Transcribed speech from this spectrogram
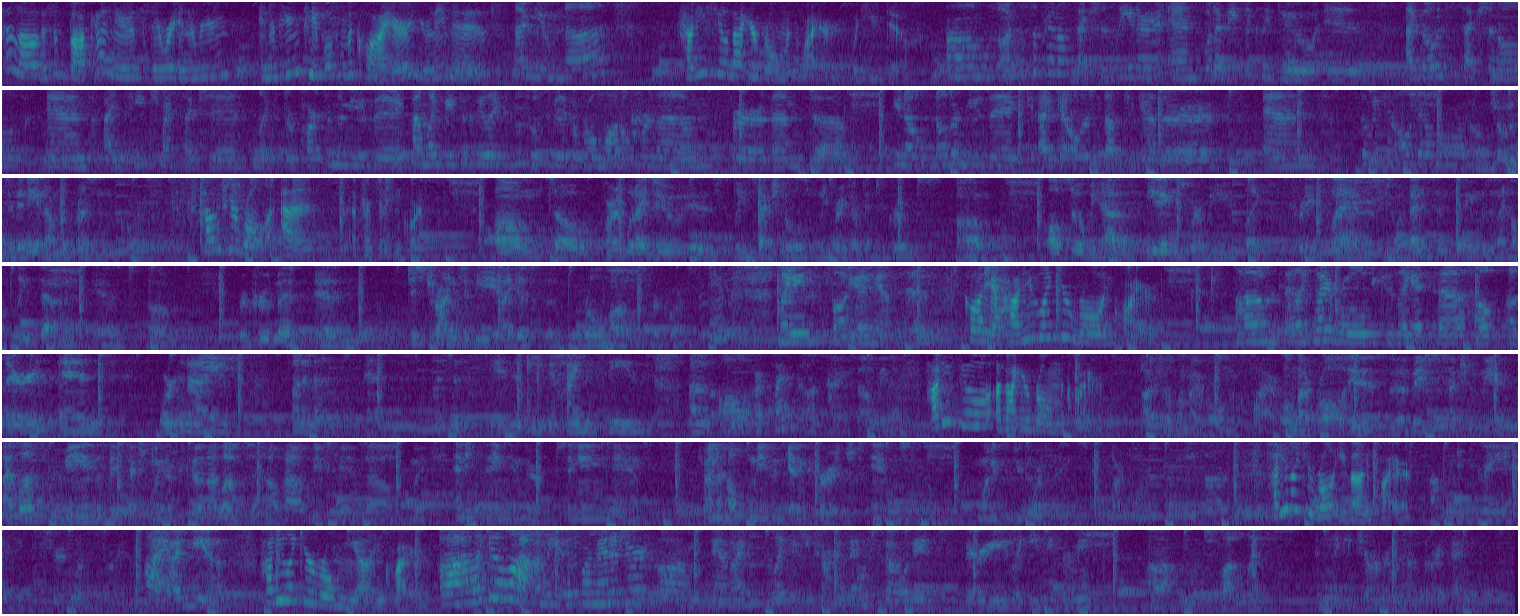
Hello, this is Bobcat News. Today we're interviewing interviewing people from the choir. Your name is? I'm Yumna. How do you feel about your role in the choir? What do you do? Um, so I'm the soprano section leader and what I basically do is I go into sectionals and I teach my section like their parts in the music. I'm like basically like supposed to be like a role model for them, for them to, you know, know their music, uh, get all their stuff together and so we can all get along. I'm Jonah Davini and I'm the president of chorus. How is your role as a president in chorus? Um, so part of what I do is lead sectionals when we break up into groups. Um, also, we have meetings where we like create plans to do events and things, and I help lead that and um, recruitment and just trying to be, I guess, the role model for chorus. My name is Claudia Hamnes. Claudia, how do you like your role in choir? Um, I like my role because I get to help others and organize fun events and assist in the behind the scenes of all our choir concerts. How do you feel about your role in the choir? How I feel about my role in the choir? Well, my role is the bass section leader. I love being the bass section leader because I love to help out these kids out with anything in their singing and trying to help them even get encouraged into wanting to do more things and learn more. Eva. How do you like your role, Eva, in choir? Um, it's great. I take pictures. I'm historian. Hi, I'm Mia. How do you like your role, Mia, in choir? Uh, I like it a lot. I'm a uniform manager, um, and I like to keep track of things, so it's very like easy for me. Um, with just a lot of lists and making sure everyone has the right thing.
